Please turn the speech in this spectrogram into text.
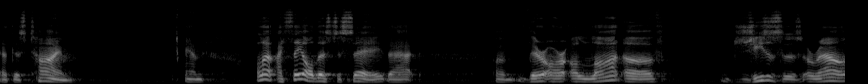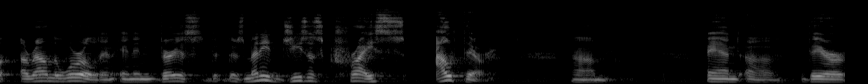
at this time. And I say all this to say that um, there are a lot of Jesuses around around the world, and, and in various. There's many Jesus Christs out there, um, and uh, they're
